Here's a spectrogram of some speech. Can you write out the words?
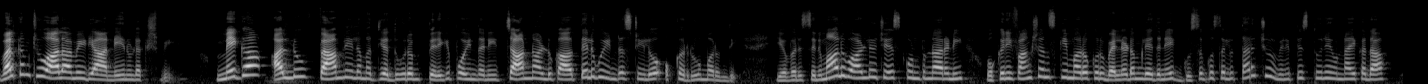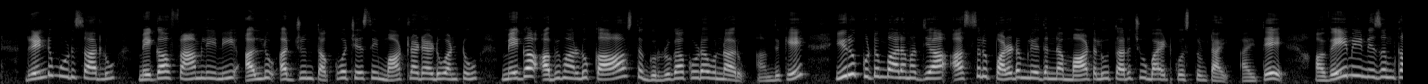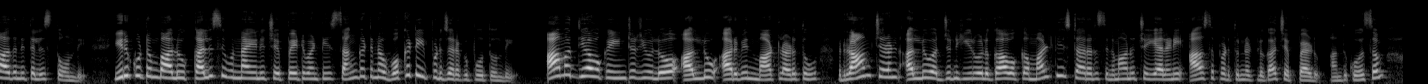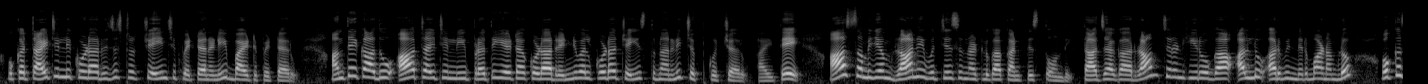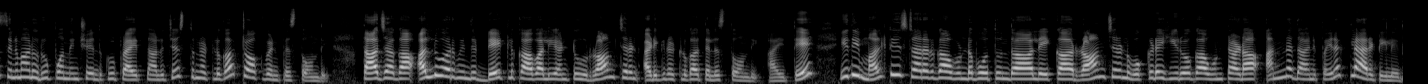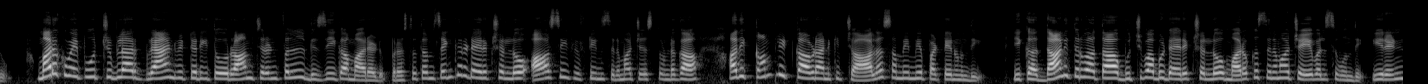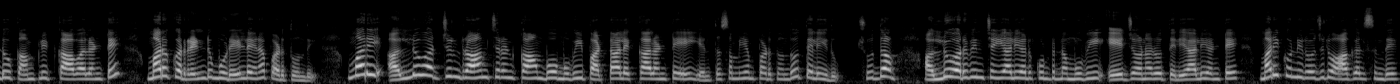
Welcome to ఆలా media నేను Lakshmi. Mega Allu ఫ్యామిలీల మధ్య దూరం పెరిగిపోయిందని చాన్నాళ్ళుగా తెలుగు ఇండస్ట్రీలో ఒక రూమర్ ఉంది. ఎవరి సినిమాలు వాళ్ళే చేసుకుంటున్నారని ఒకరి ఫంక్షన్స్కి మరొకరు వెళ్ళడం లేదనే గుసగుసలు తరచూ వినిపిస్తూనే ఉన్నాయి కదా. రెండు మూడు సార్లు మెగా ఫ్యామిలీని అల్లు అర్జున్ తక్కువ చేసి మాట్లాడాడు అంటూ మెగా అభిమానులు కాస్త గుర్రుగా కూడా ఉన్నారు. అందుకే ఇరు కుటుంబాల మధ్య అస్సలు పడడం లేదన్న మాటలు తరచూ బయటకు వస్తుంటాయి. అయితే అవేమీ నిజం కాదని తెలుస్తోంది. ఇరు కుటుంబాలు కలిసి ఉన్నాయని చెప్పేటువంటి సంఘటన ఒకటి ఇప్పుడు జరగబోతుంది. ఆ మధ్య ఒక ఇంటర్వ్యూలో అల్లు అరవింద్ మాట్లాడుతూ రామ్ చరణ్ అల్లు అర్జున్ హీరోలుగా ఒక మల్టీ స్టారర్ సినిమాను చేయాలని ఆశపడుతున్నట్లుగా చెప్పాడు. అందుకోసం ఒక టైటిల్ని కూడా రిజిస్టర్ చేయించి పెట్టానని బయటపెట్టారు. అంతేకాదు ఆ టైటిల్ని ప్రతి ఏటా కూడా రెన్యువల్ కూడా చేయిస్తున్నానని చెప్పుకొచ్చారు. అయితే ఆ సమయం రాని వచ్చేసినట్లుగా కనిపిస్తోంది. తాజాగా రామ్ చరణ్ హీరోగా అల్లు అరవింద్ నిర్మాణంలో ఒక సినిమాను రూపొందించేందుకు ప్రయత్నాలు చేస్తున్నట్లుగా టాక్ వినిపిస్తోంది. తాజాగా అల్లు అరవింద్ డేట్లు కావాలి అంటూ రామ్ చరణ్ అడిగినట్లుగా తెలుస్తోంది. అయితే ఇది మల్టీ స్టారర్గా ఉండబోతుందా? లేక రామ్ చరణ్ ఒక్కడే హీరోగా ఉంటాడా? అన్న దానిపైన క్లారిటీ లేదు. మరొక వైపు ట్రిబుల్ ఆర్ గ్రాండ్ విక్టరీతో రామ్ చరణ్ ఫుల్ బిజీగా మారాడు. ప్రస్తుతం శంకర్ డైరెక్షన్లో ఆర్సీ ఫిఫ్టీన్ సినిమా చేస్తుండగా అది కంప్లీట్ కావడానికి చాలా సమయమే పట్టేనుంది. ఇక దాని తర్వాత బుచ్చిబాబు డైరెక్షన్లో మరొక సినిమా చేయవలసి ఉంది. ఈ రెండు కంప్లీట్ కావాలంటే మరొక రెండు మూడేళ్ళైనా పడుతుంది. మరి అల్లు అర్జున్ రామ్ చరణ్ కాంబో మూవీ పట్టాలెక్కాలంటే ఎంత సమయం పడుతుందో తెలియదు చూద్దాం. అల్లు అరవింద్ చేయాలి అనుకుంటున్న మూవీ ఏ జోనరో తెలియాలి అంటే మరికొన్ని రోజులు ఆగాల్సిందే.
